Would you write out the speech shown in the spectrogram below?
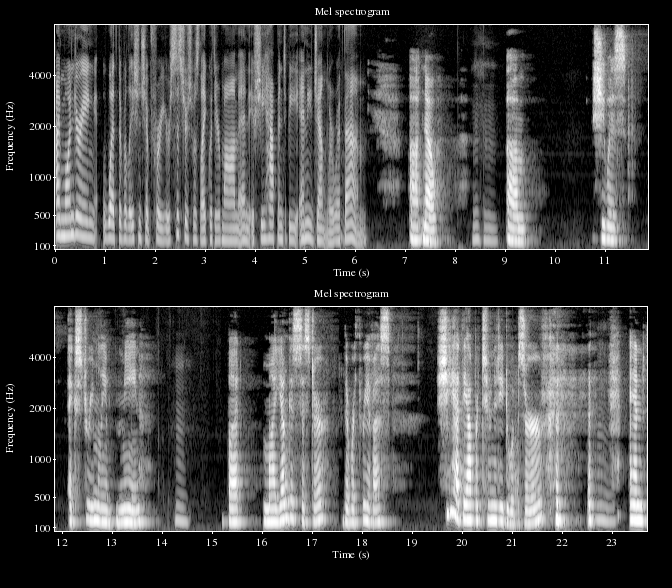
I'm wondering what the relationship for your sisters was like with your mom, and if she happened to be any gentler with them. uh, no, Mm-hmm. um, she was extremely mean. Hmm. But my youngest sister, there were three of us, she had the opportunity to observe. Hmm. and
